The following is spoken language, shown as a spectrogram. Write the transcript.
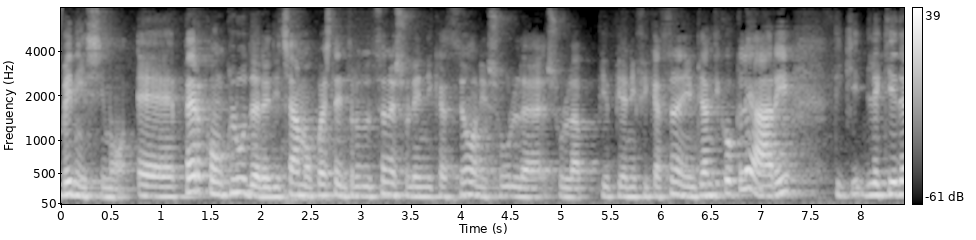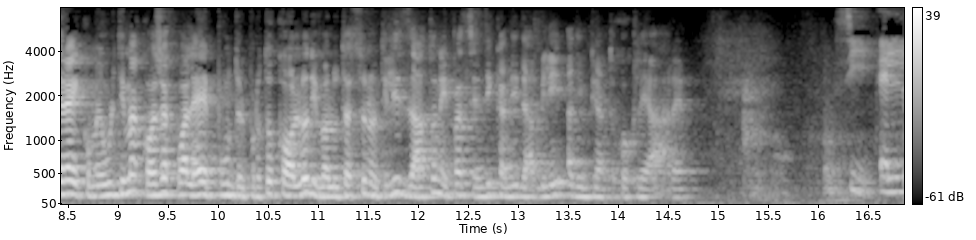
Benissimo, eh, per concludere diciamo, questa introduzione sulle indicazioni, sul, sulla pianificazione degli impianti cocleari, ti, le chiederei come ultima cosa qual è appunto il protocollo di valutazione utilizzato nei pazienti candidabili ad impianto cocleare. Sì, il,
